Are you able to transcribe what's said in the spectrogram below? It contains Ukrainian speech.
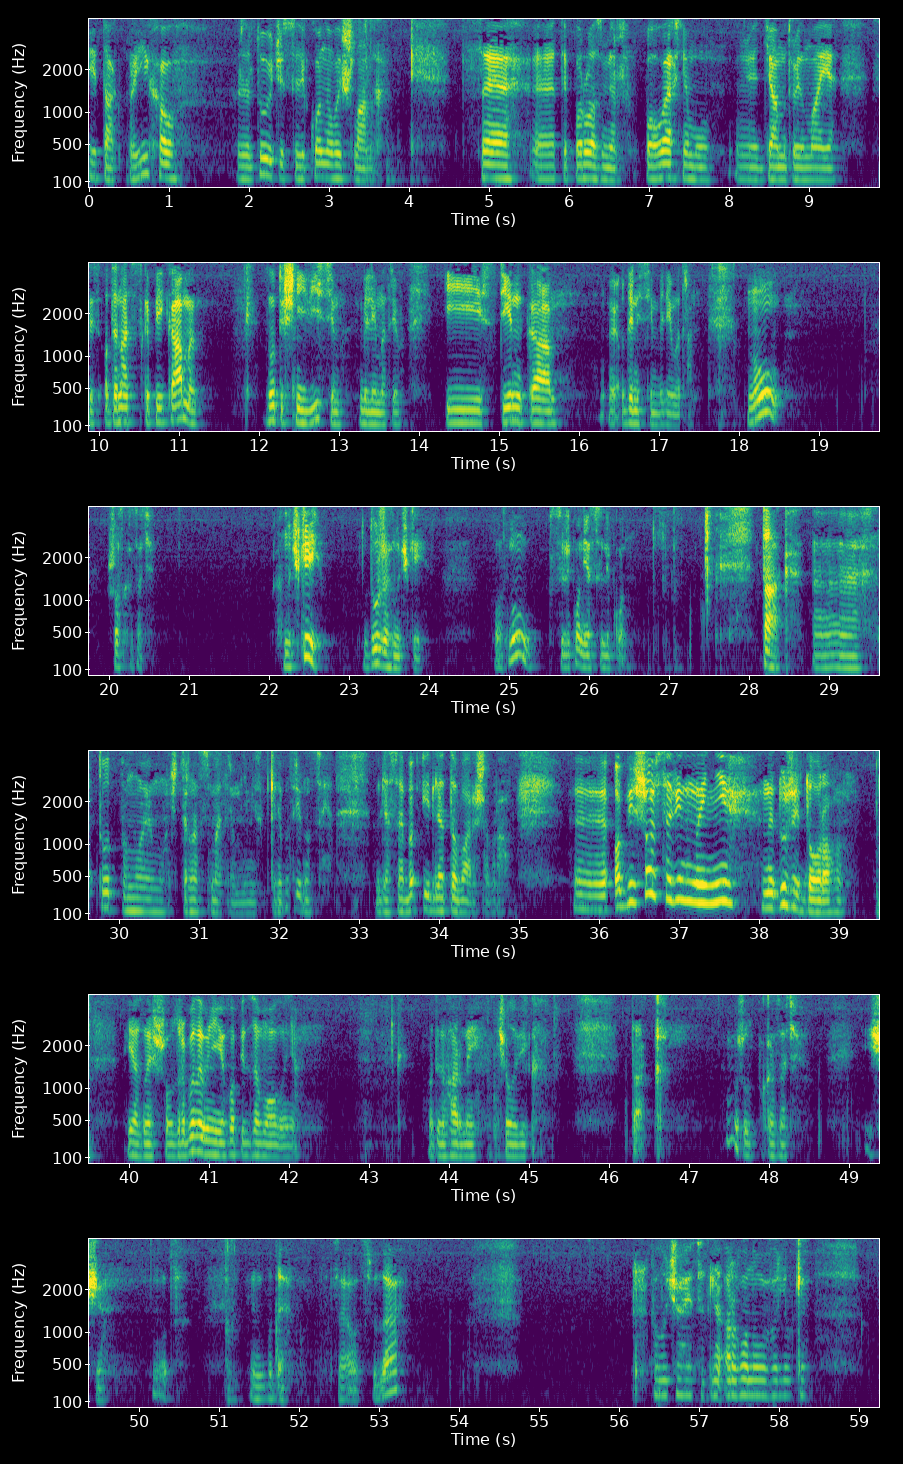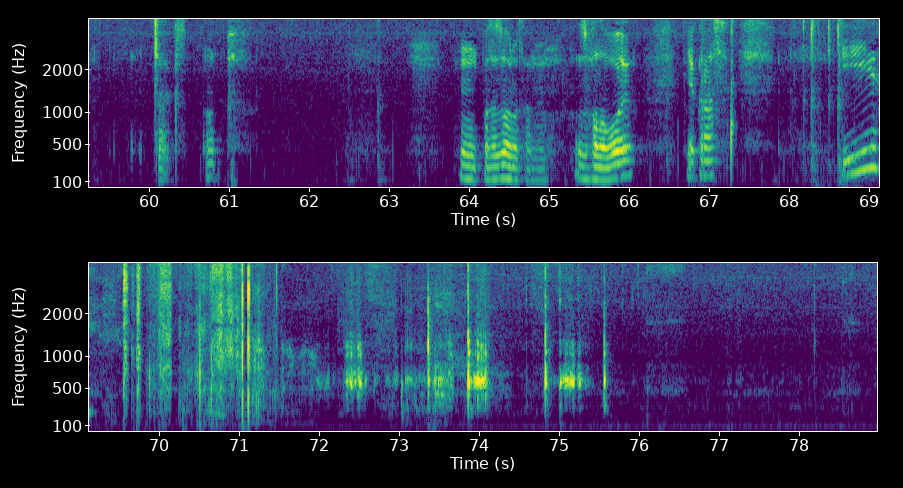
І так, приїхав результуючий силіконовий шланг. Це е, типу розмір по верхньому е, діаметру він має 11 з копійками, внутрішній 8 мм і стінка е, 1,7 мм. Ну, що сказати? Гнучкий, дуже гнучкий. От, ну, силікон є силікон. Так, е, тут, по-моєму, 14 метрів мені міськи не потрібно. Це я для себе і для товариша брав. Е, обійшовся він мені не дуже дорого. Я знайшов. Зробили мені його під замовлення. Один гарний чоловік. Так. Можу показати. І ще. От. Він буде це от сюди. Получається для аргонової горілки. Так, оп. По зазору там з головою якраз. І.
